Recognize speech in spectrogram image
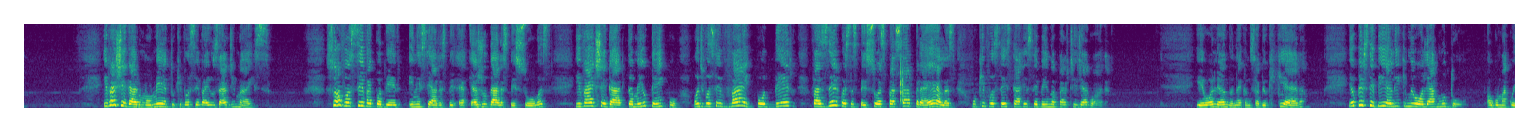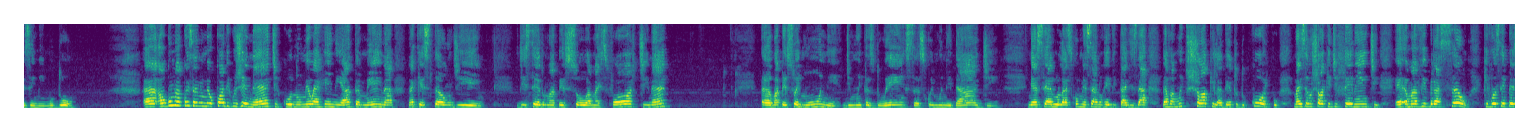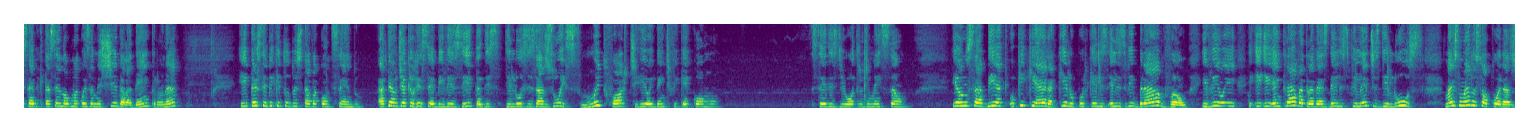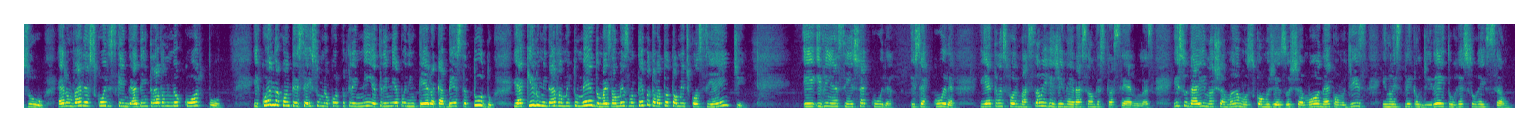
E vai chegar um momento que você vai usar demais. Só você vai poder iniciar, as, eh, ajudar as pessoas e vai chegar também o tempo onde você vai poder fazer com essas pessoas, passar para elas o que você está recebendo a partir de agora. E eu olhando, né, que eu não sabia o que, que era, eu percebi ali que meu olhar mudou. Alguma coisa em mim mudou. Ah, alguma coisa no meu código genético, no meu RNA também, na, na questão de de ser uma pessoa mais forte, né? É uma pessoa imune de muitas doenças, com imunidade. Minhas células começaram a revitalizar, dava muito choque lá dentro do corpo, mas é um choque diferente, é uma vibração que você percebe que está sendo alguma coisa mexida lá dentro, né? E percebi que tudo estava acontecendo até o dia que eu recebi visita de, de luzes azuis muito forte e eu identifiquei como seres de outra dimensão. E eu não sabia o que, que era aquilo, porque eles, eles vibravam e vinham e, e, e entrava através deles filetes de luz, mas não era só cor azul, eram várias cores que adentravam no meu corpo. E quando acontecia isso, o meu corpo tremia, tremia por inteiro, a cabeça, tudo. E aquilo me dava muito medo, mas ao mesmo tempo eu estava totalmente consciente. E, e vinha assim, isso é cura, isso é cura e é transformação e regeneração das tuas células. Isso daí nós chamamos, como Jesus chamou, né, como diz, e não explicam direito, ressurreição.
